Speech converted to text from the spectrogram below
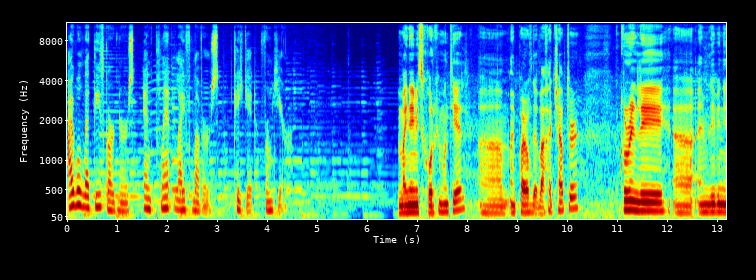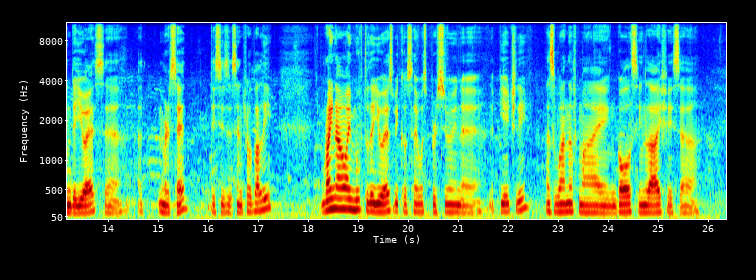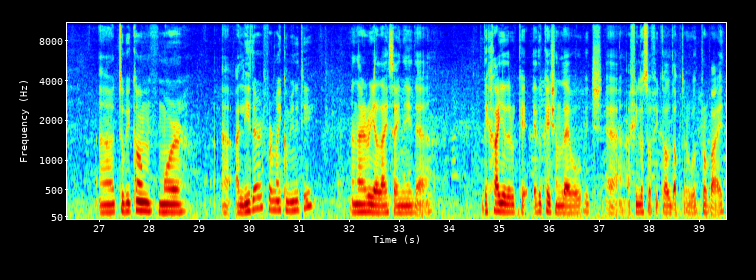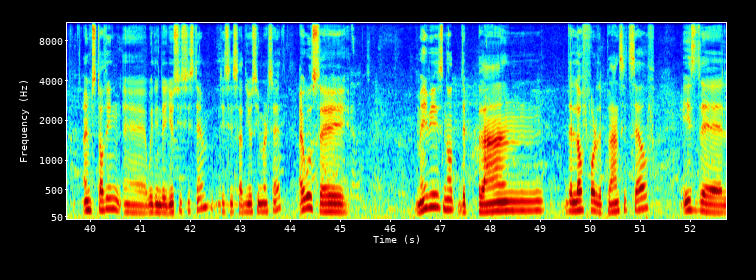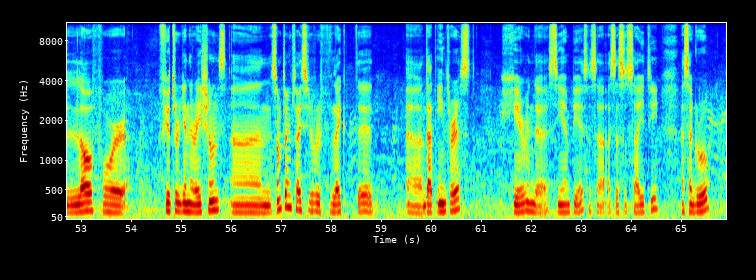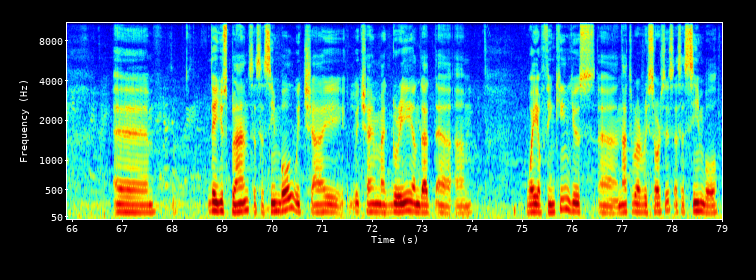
I will let these gardeners and plant life lovers take it from here. My name is Jorge Montiel. Um, I'm part of the Baja chapter Currently, uh, I'm living in the US uh, at Merced. This is the Central Valley. Right now, I moved to the US because I was pursuing a, a PhD. As one of my goals in life is uh, uh to become more uh, a leader for my community, and I realize I need uh, the higher educa- education level which uh, a philosophical doctor will provide. I'm studying uh, within the UC system. This is at UC Merced. I will say maybe it's not the plan, the love for the plants itself, is the love for future generations, and sometimes I see reflected uh, that interest here in the CNPS as a, as a society, as a group. Um, they use plants as a symbol, which I which I agree on that uh, um, way of thinking. Use uh, natural resources as a symbol,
